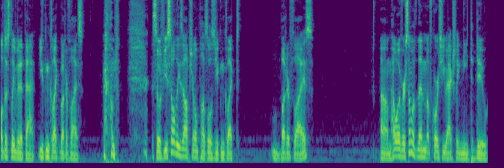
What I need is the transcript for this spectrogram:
I'll just leave it at that. You can collect butterflies. so if you solve these optional puzzles, you can collect butterflies. Um, however, some of them, of course, you actually need to do.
